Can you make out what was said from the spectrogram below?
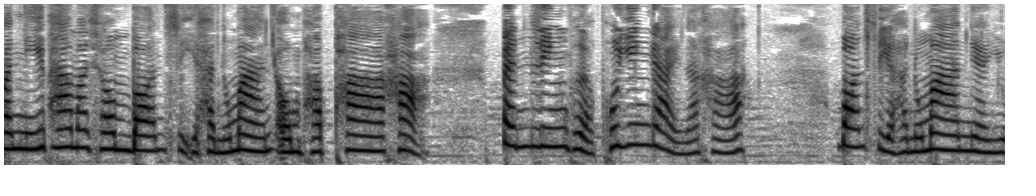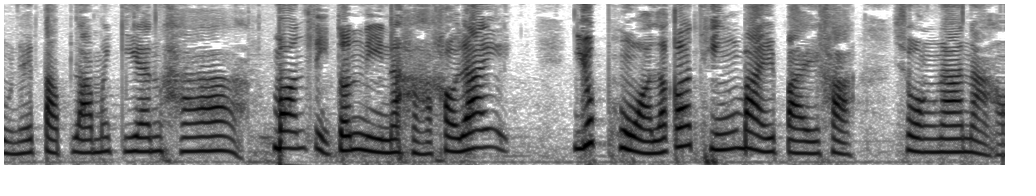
วันนี้พามาชมบอลสีหนุมานอมพับพาค่ะ เป็นลิงเผือกผู้ยิ่งใหญ่นะคะ บอลสีหนุมานเนี่ยอยู่ในตับรามเกียรติ์ค่ะ บอลสีต้นนี้นะคะ เขาได้ยุบหัวแล้วก็ทิ้งใบไปค่ะ ช่วงหน้าหนาว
